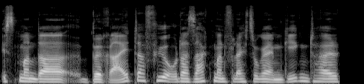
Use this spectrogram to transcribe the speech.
Ist man da bereit dafür oder sagt man vielleicht sogar im Gegenteil,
